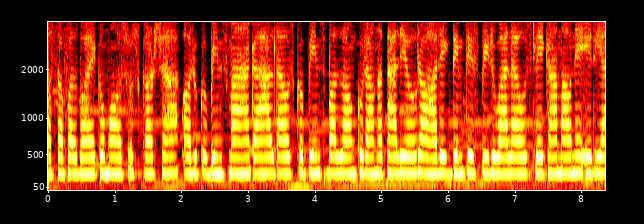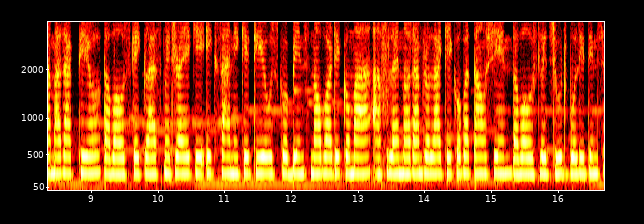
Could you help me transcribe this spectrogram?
असफल भएको महसुस गर्छ। अरूको बिन्समा हाँगा हाल्दा उसको बिन्स बल्ल अङ्कुराउन थाल्यो र हरेक दिन त्यस बिरुवालाई उसले घाम आउने एरियामा राख्थ्यो। तब उसकै क्लासमेट रहेकी एक सानी केटी उसको बिन्स नबढेकोमा आफूलाई नराम्रो लागेको बताउँछिन्। तब उसले झुट बोलिदिन्छ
